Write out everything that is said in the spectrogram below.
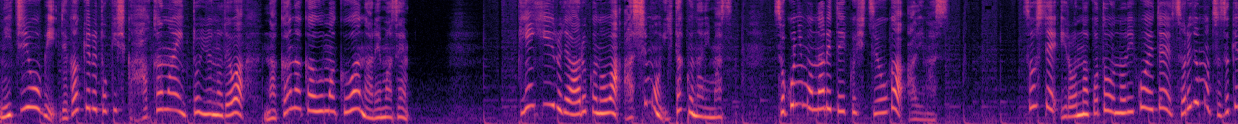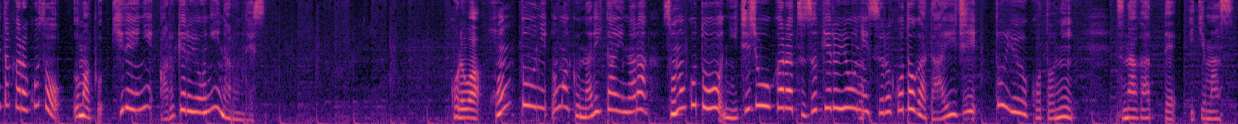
日曜日出かける時しか履かないというのではなかなかうまくはなれません。ピンヒールで歩くのは足も痛くなります。そこにも慣れていく必要があります。そしていろんなことを乗り越えてそれでも続けたからこそうまくきれいに歩けるようになるんです。これは本当にうまくなりたいならそのことを日常から続けるようにすることが大事ということにつながっていきます。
